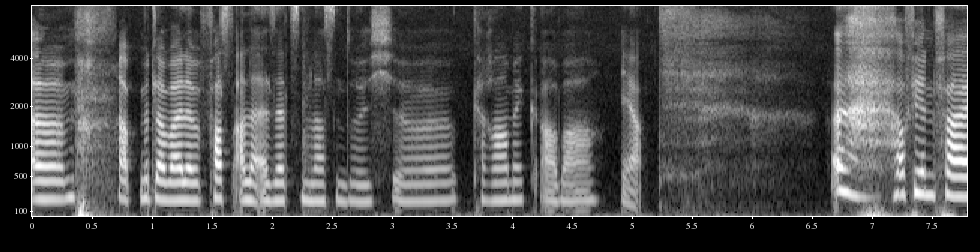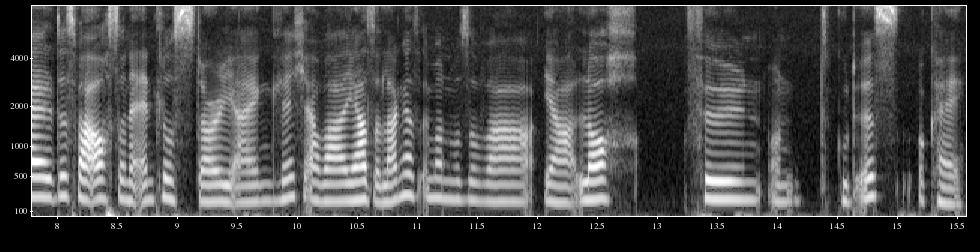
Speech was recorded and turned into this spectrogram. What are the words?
Ähm, habe mittlerweile fast alle ersetzen lassen durch äh, Keramik, aber ja. Äh, auf jeden Fall, das war auch so eine Endlos-Story eigentlich. Aber ja, solange es immer nur so war, ja, Loch füllen und gut ist, okay.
